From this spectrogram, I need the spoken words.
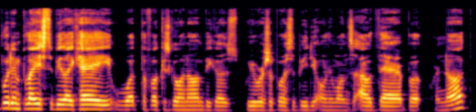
put in place to be like, hey, what the fuck is going on? Because we were supposed to be the only ones out there, but we're not.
